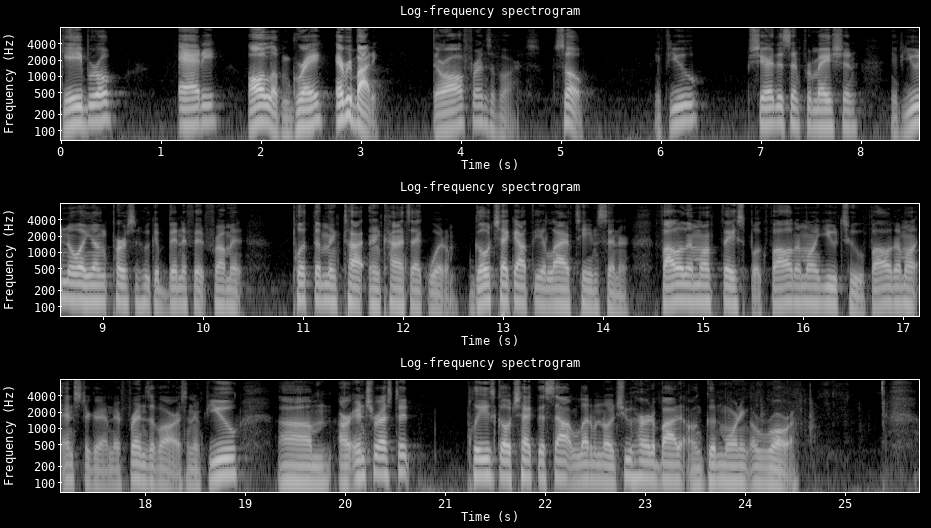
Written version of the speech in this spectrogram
Gabriel, Addie, all of them, Gray, everybody, they're all friends of ours. So, if you share this information, if you know a young person who could benefit from it, put them in, t- in contact with them. Go check out the Alive Teen Center. Follow them on Facebook. Follow them on YouTube. Follow them on Instagram. They're friends of ours. And if you um, are interested, please go check this out and let them know that you heard about it on Good Morning Aurora.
